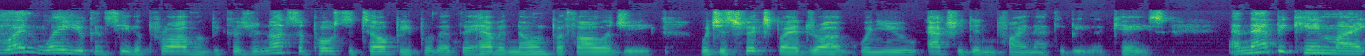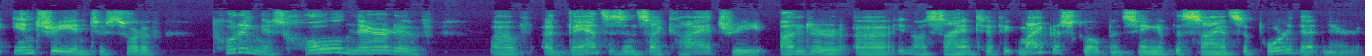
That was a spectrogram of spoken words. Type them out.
right away you can see the problem because you're not supposed to tell people that they have a known pathology which is fixed by a drug when you actually didn't find that to be the case. And that became my entry into sort of putting this whole narrative of advances in psychiatry under uh, you know a scientific microscope and seeing if the science supported that narrative.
